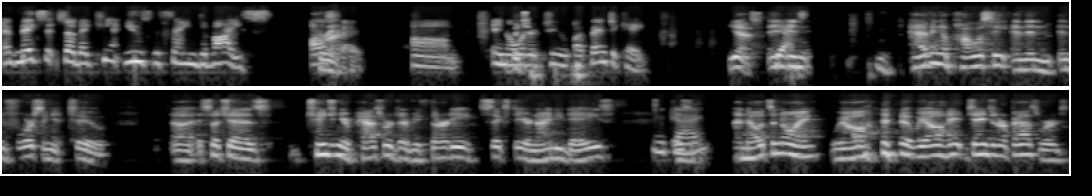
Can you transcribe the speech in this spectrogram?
It makes it so they can't use the same device also Correct. um, in But order to authenticate. Yes, and, Yes. and having a policy and then enforcing it too, uh, such as changing your passwords every 30, 60, or 90 days. Okay. I know it's annoying. We all we all hate changing our passwords,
